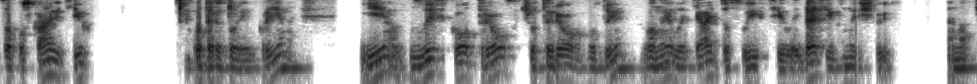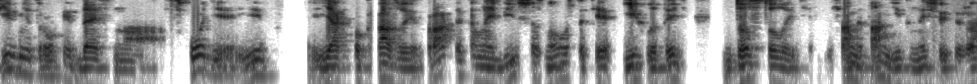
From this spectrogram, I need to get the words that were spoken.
запускають їх по території України. І близько 3-4 годин вони летять до своїх цілей. Десь їх знищують на півдні трохи, десь на сході. І як показує практика, найбільше знову ж таки їх летить до столиці, і саме там їх знищують уже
